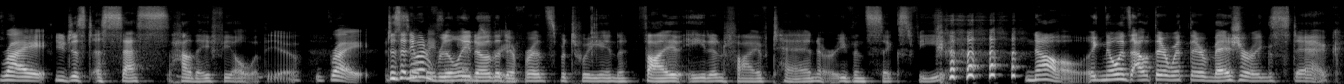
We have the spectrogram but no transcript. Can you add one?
Right. You just assess how they feel with you. Right. Does So anyone really know the difference between five eight and five ten or even six feet? no, like no one's out there with their measuring stick.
